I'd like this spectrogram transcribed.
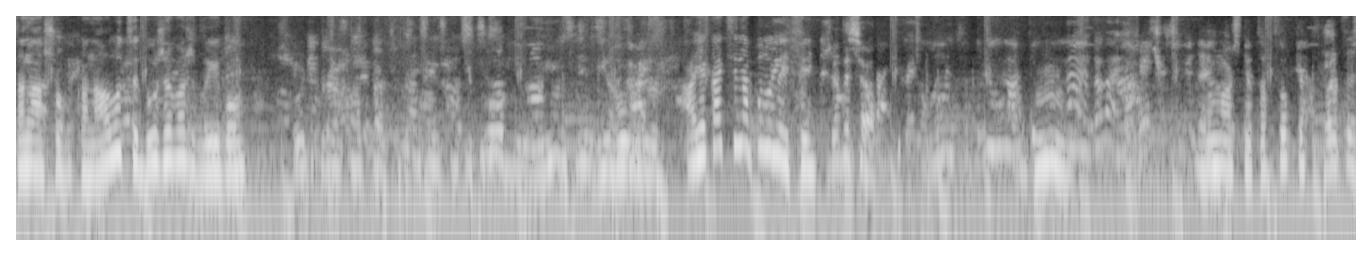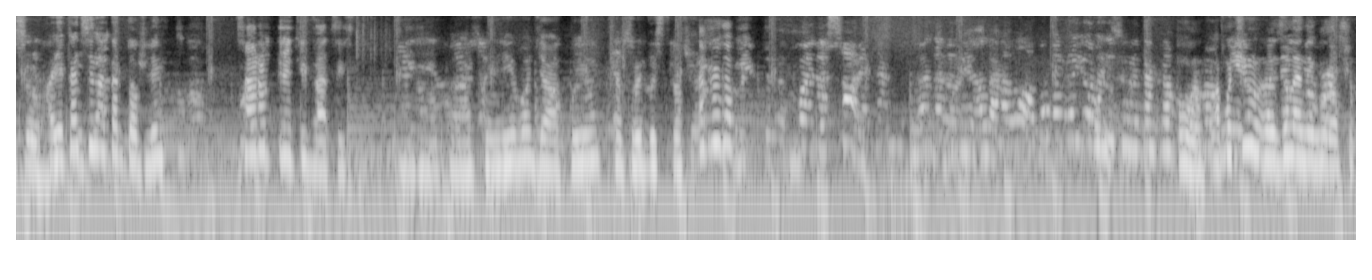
та нашого каналу. Це дуже важливо. А яка ціна полуниці? 50. М. Домашня картопля. А яка ціна картоплі? 40, 30, 20. Мило, дякую. Це добре. О, а по чому е, зелений горошок?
